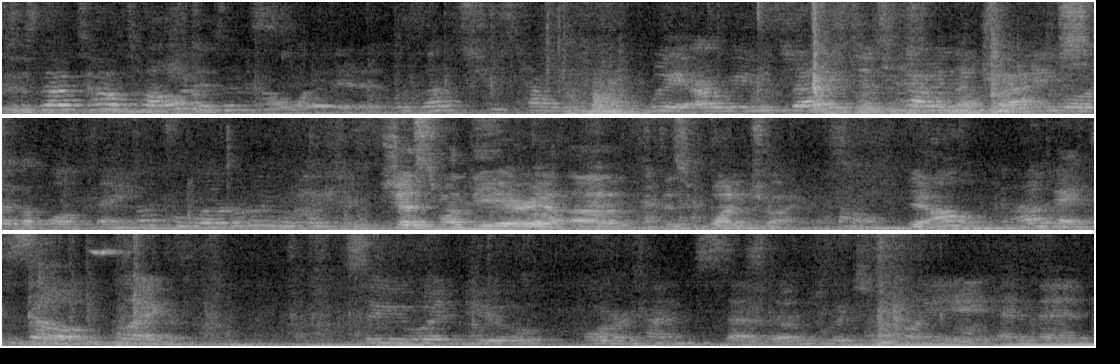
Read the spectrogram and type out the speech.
Because that's how tall it is and how wide it is. Cause that's just how we. is. Wait, are we, Is is that that just just how having the triangle or the whole thing? That's literally what I just. Just want the area of this one triangle. Oh, yeah. Oh, Okay, so like, so you would do four times seven, which is twenty-eight, and then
